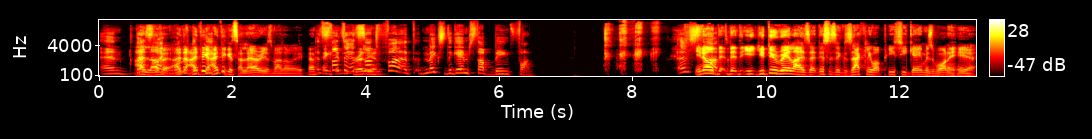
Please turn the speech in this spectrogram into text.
And I love like, it. I, I think I think it's hilarious. By the way, I it's think not, it's it's brilliant. not fun. It makes the game stop being fun. It's You know, th- th- you do realize that this is exactly what PC gamers want to hear.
